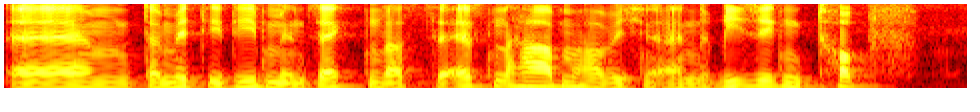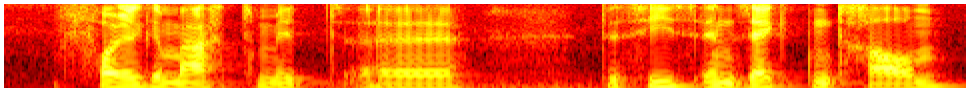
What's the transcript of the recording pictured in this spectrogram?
ähm, damit die lieben Insekten was zu essen haben, habe ich einen riesigen Topf voll gemacht mit, äh, das hieß Insektentraum.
